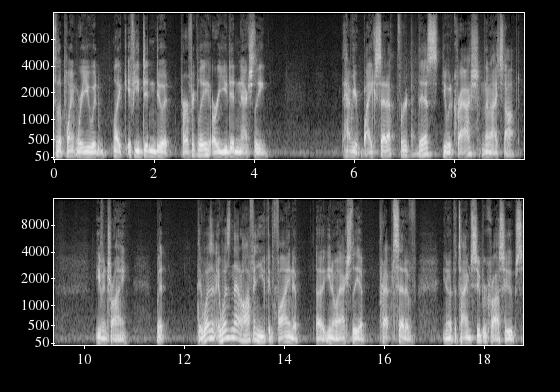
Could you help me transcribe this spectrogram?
to the point where you would like if you didn't do it perfectly or you didn't actually have your bike set up for this, you would crash, and then I stopped even trying. But it wasn't it wasn't that often you could find a, a you know actually a prepped set of you know at the time Supercross hoops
